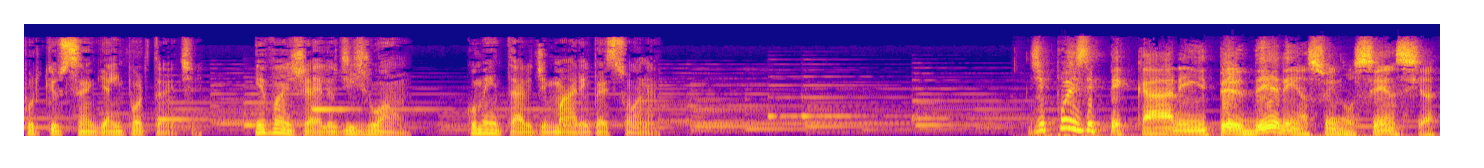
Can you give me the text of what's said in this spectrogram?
Porque o sangue é importante. Evangelho de João. Comentário de Mari Persona. Depois de pecarem e perderem a sua inocência,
